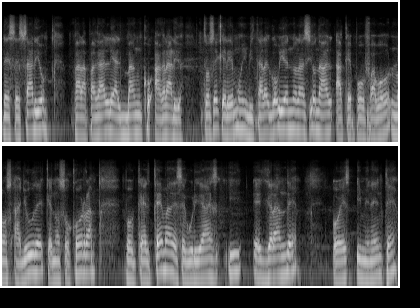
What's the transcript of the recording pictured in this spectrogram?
necesario para pagarle al Banco Agrario. Entonces queremos invitar al gobierno nacional a que por favor nos ayude, que nos socorra, porque el tema de seguridad es, grande o es inminente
